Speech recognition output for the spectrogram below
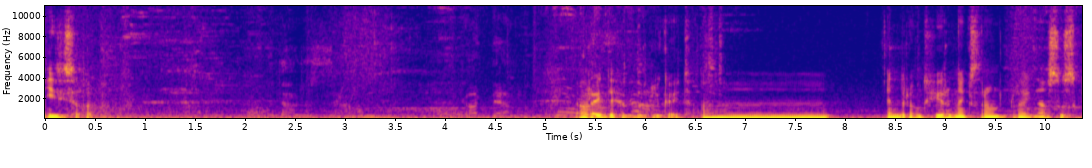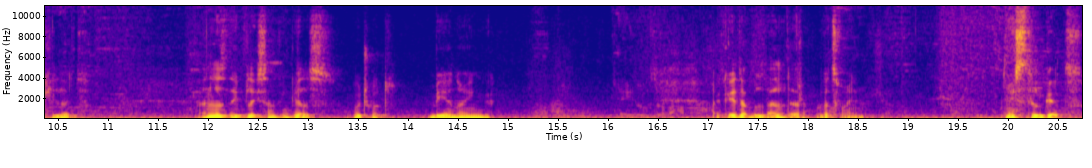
Easy setup. Alright, they have duplicate. Uh, end round here, next round play Nasus, kill it. Unless they play something else, which would be annoying. Okay, double Elder, that's fine. I still get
